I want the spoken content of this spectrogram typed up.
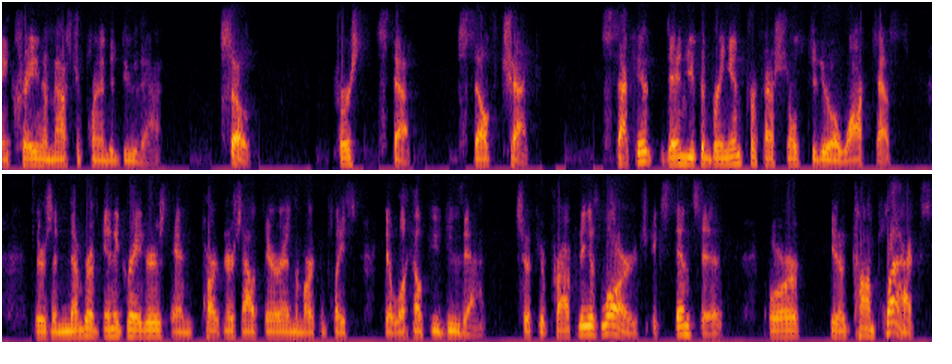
and creating a master plan to do that. So, first step, self check. Second, then you can bring in professionals to do a walk test. There's a number of integrators and partners out there in the marketplace that will help you do that. So if your property is large, extensive, or you know complex,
